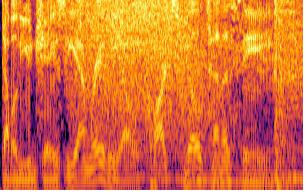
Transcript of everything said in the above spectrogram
WJZM Radio, Clarksville, Tennessee.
